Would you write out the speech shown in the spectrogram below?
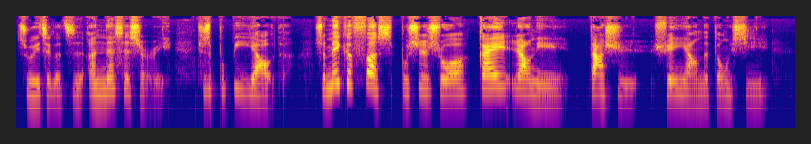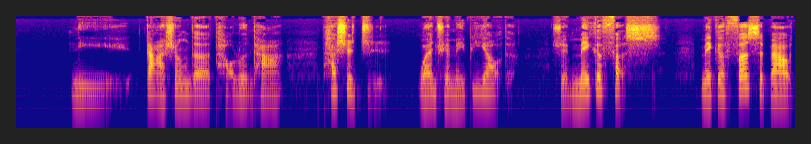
注意这个字 unnecessary 就是不必要的。所以 make a fuss 不是说该让你大肆宣扬的东西，你大声的讨论它，它是指完全没必要的。所以 make a fuss，make a fuss about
